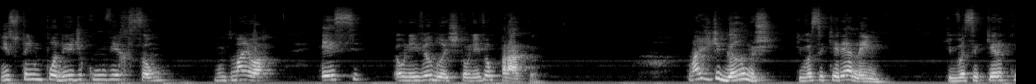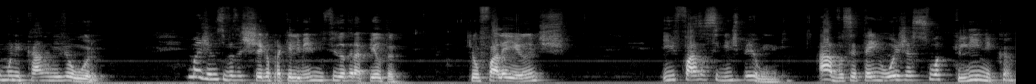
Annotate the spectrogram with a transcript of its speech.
Isso tem um poder de conversão muito maior. Esse é o nível 2, que é o nível prata. Mas digamos que você queira além, que você queira comunicar no nível ouro. Imagina se você chega para aquele mesmo fisioterapeuta que eu falei antes e faz a seguinte pergunta: Ah, você tem hoje a sua clínica,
